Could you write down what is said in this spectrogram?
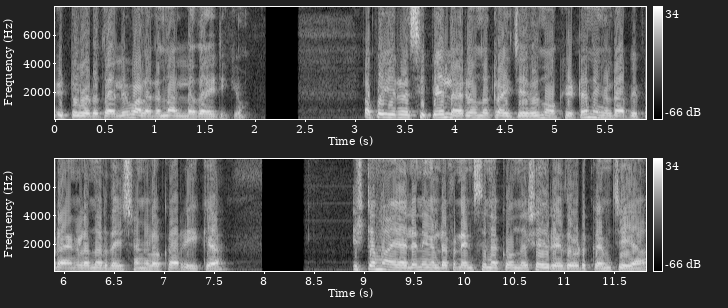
ഇട്ട് കൊടുത്താൽ വളരെ നല്ലതായിരിക്കും. അപ്പോൾ ഈ റെസിപ്പി എല്ലാവരും ഒന്ന് ട്രൈ ചെയ്ത് നോക്കിയിട്ട് നിങ്ങളുടെ അഭിപ്രായങ്ങളും നിർദ്ദേശങ്ങളൊക്കെ അറിയിക്കുക. ഇഷ്ടമായാൽ നിങ്ങളുടെ ഫ്രണ്ട്സിനൊക്കെ ഒന്ന് ഷെയർ ചെയ്ത് കൊടുക്കുകയും ചെയ്യാം.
